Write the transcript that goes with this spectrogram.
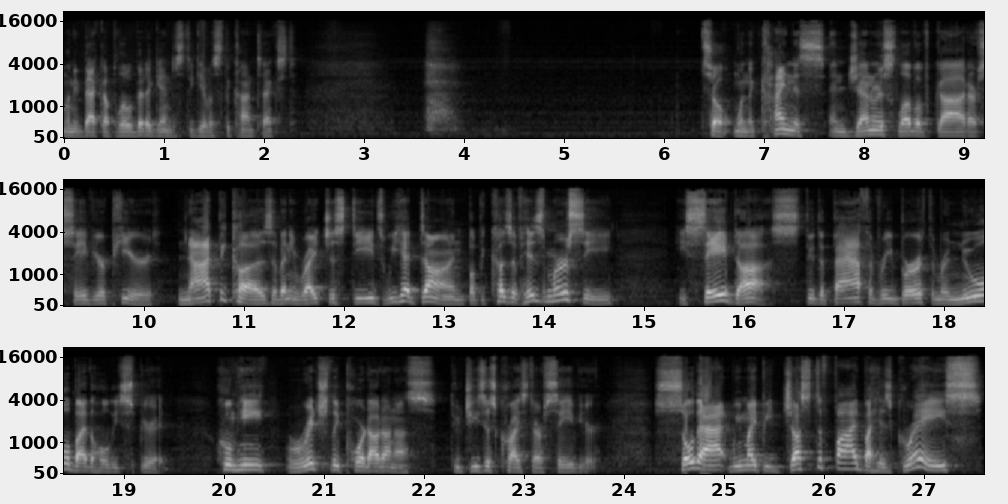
Let me back up a little bit again just to give us the context. So, when the kindness and generous love of God, our Savior, appeared, not because of any righteous deeds we had done, but because of His mercy, He saved us through the bath of rebirth and renewal by the Holy Spirit, whom He richly poured out on us through Jesus Christ our Savior so that we might be justified by his grace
